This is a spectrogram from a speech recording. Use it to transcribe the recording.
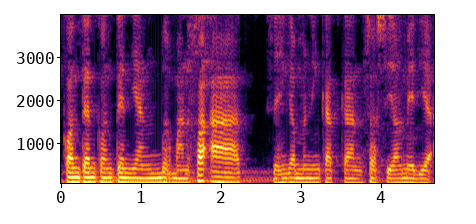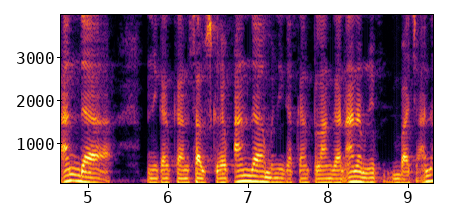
konten-konten yang bermanfaat sehingga meningkatkan sosial media Anda, meningkatkan subscribe Anda, meningkatkan pelanggan Anda, meningkatkan pembaca Anda,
